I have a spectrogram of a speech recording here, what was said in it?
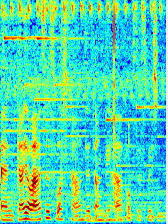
and Gaia Oasis was founded on behalf of this vision.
